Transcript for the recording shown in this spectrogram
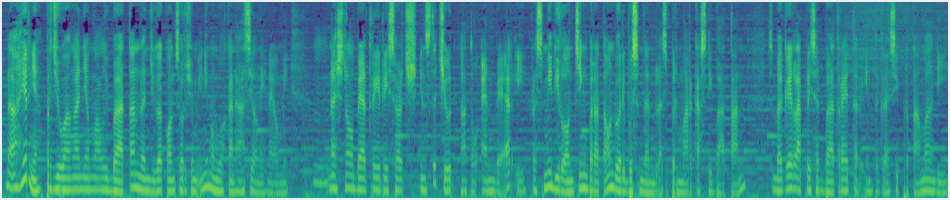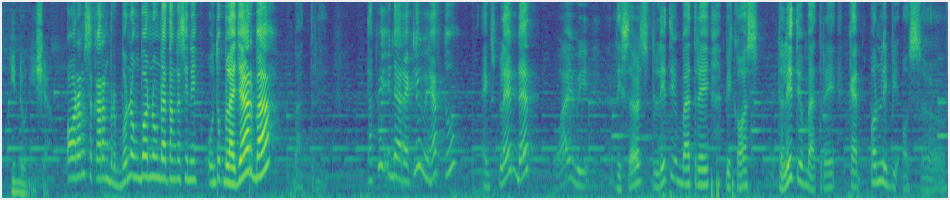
Nah akhirnya perjuangannya melalui Batan dan juga konsorsium ini membuahkan hasil nih Naomi. Hmm. National Battery Research Institute atau NBRI resmi di launching pada tahun 2019 bermarkas di Batan sebagai lab riset baterai terintegrasi pertama di Indonesia. Orang sekarang berbondong-bondong datang ke sini untuk belajar bah baterai. Tapi indirectly we have to explain that why we research the lithium battery because the lithium battery can only be observed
